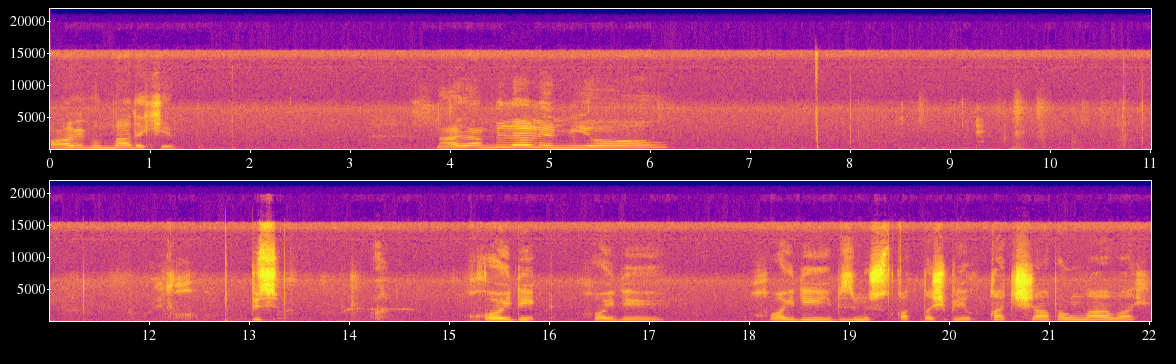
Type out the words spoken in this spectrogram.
Abi bunlar da kim? Nereden bilelim ya? Biz Haydi haydi haydi bizim üst katta birkaç şey yapanlar var.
